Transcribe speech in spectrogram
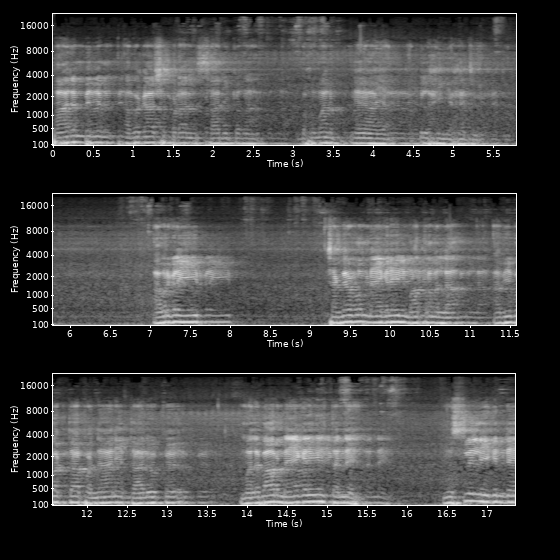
പാരമ്പര്യം അവകാശപ്പെടാൻ സാധിക്കുന്ന ബഹുമാനായ അബ്ദുൽ ഹയ്യ ഹാജി. അവർകൾ ഈ ചങ്ങരകുളം മേഖലയിൽ മാത്രമല്ല അവിഭക്ത പൊന്നാനി താലൂക്ക് മലബാർ മേഖലയിൽ തന്നെ മുസ്ലിം ലീഗിന്റെ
